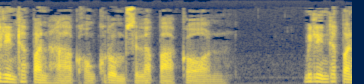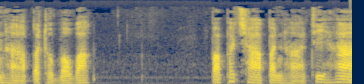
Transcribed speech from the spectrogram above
มิลินทปัญหาของกรมศิลปากร มิลินทปัญหาปฐมวัคปพชาปัญหาที่ห้า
